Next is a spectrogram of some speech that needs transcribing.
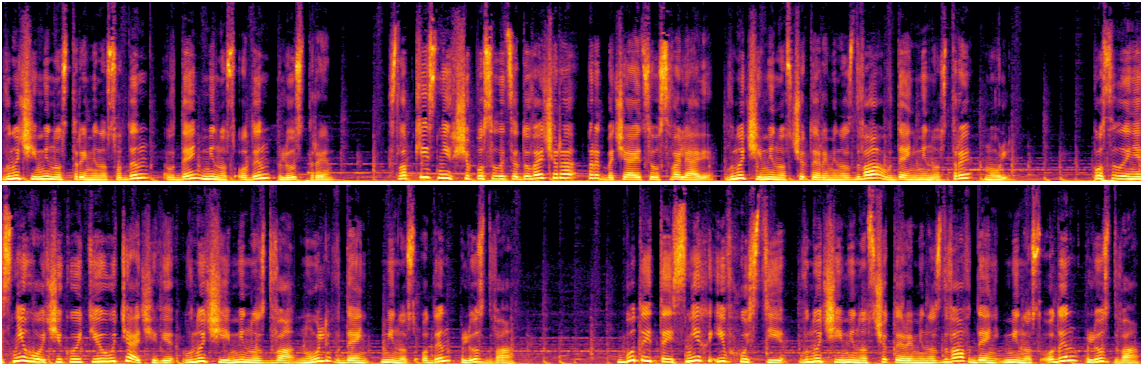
Вночі мінус 3, мінус 1, вдень мінус 1, плюс 3. Слабкий сніг, що посилиться до вечора, передбачається у Сваляві. Вночі мінус 4, мінус 2, вдень мінус 3, 0. Посилення снігу очікують і у Тячеві. Вночі мінус 2, 0, вдень мінус 1, плюс 2. Буде йти сніг і в хусті. Вночі мінус 4, мінус 2, вдень мінус 1, плюс 2.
